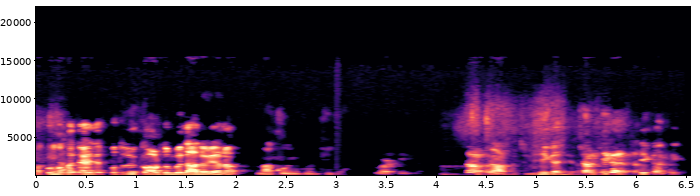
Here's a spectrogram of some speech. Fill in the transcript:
ਮੱਕੀ ਉਹ ਤਾਂ ਚਾਹੇ ਪੁੱਤ ਤੁਸੀਂ ਕੌਰ ਤੁੰਬੇ ਲਾ ਲਓ ਯਾਰ। ਨਾ ਕੋਈ ਨਹੀਂ ਕੋਈ ਨੀ, ਠੀਕ ਹੈ। ਮੈਂ ਠੀਕ ਹੈ ਚੱਲ ਫਿਰ। ਚੱਲ ਫਿਰ ਚੱਲੀਏ। ਠੀਕ ਆ ਸਿਰਾ ਚੱਲ ਠੀਕ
